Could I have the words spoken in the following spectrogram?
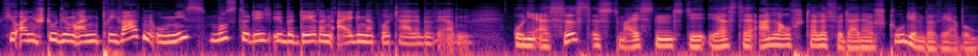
Für ein Studium an privaten Unis musst du dich über deren eigene Portale bewerben. Uni Assist ist meistens die erste Anlaufstelle für deine Studienbewerbung.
